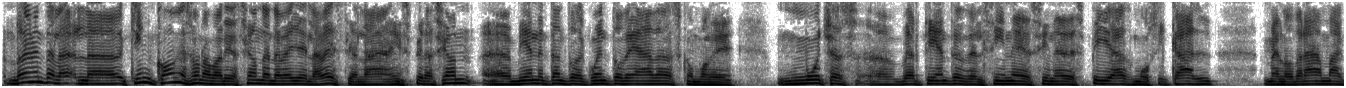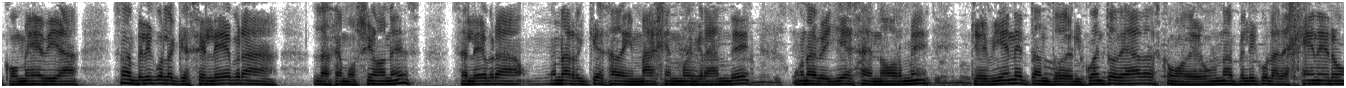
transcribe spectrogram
Realmente la, King Kong es una variación de La Bella y la Bestia. La inspiración eh, viene tanto de cuento de hadas como de muchas eh, vertientes del cine, cine de espías, musical, melodrama, comedia. Es una película que celebra las emociones, celebra una riqueza de imagen muy grande, una belleza enorme, que viene tanto del cuento de hadas como de una película de género.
